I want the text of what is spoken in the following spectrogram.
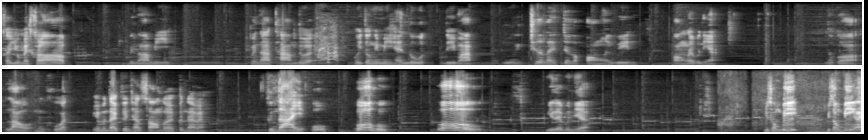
ใครอยู่ไหมครับ ไม่น่ามี ไม่น่าถามด้วยเฮ้ยตรงนี้มีให้รูทดีมากอุ้ยเจออะไรเจอกระป๋องไอเวนกระป๋องอะไรวะเนี่ย แล้วก็เหล้าหนึ่งขวดมีบันไดขึ้นชั้นสองด้วยขึ้นได้ไหมขึ้นได้โอ้โอ้โหโอ้มีอะไรบ้างเนี่ยมีซอมบี้มีซอมบี้ไง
